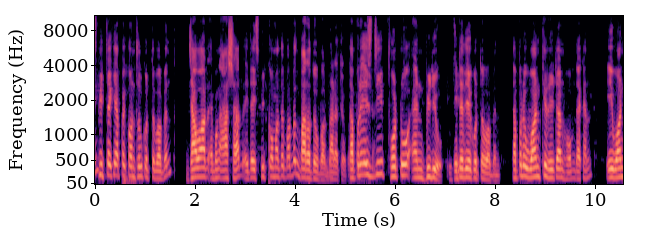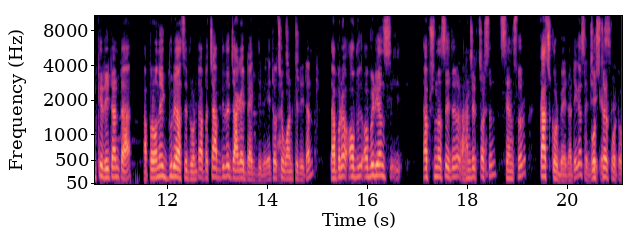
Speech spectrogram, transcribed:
স্পিডটাকে আপনি কন্ট্রোল করতে পারবেন? যাওয়ার এবং আসার এটা স্পিড কমাতে পারবেন বাড়াতেও পারবেন। তারপরে এইচডি ফটো এন্ড ভিডিও এটা দিয়ে করতে পারবেন। তারপরে ওয়ান কে রিটার্ন হোম দেখেন এই ওয়ান কে রিটার্নটা আপনার অনেক দূরে আছে ড্রোনটা আপনার চাপ দিলে জায়গায় ব্যাক দিবে। এটা হচ্ছে ওয়ান কে রিটার্ন তারপরে অবিডিয়েন্স অপশন আছে এটা হান্ড্রেড পার্সেন্ট সেন্সর কাজ করবে এটা ঠিক আছে? গোস্টার ফটো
